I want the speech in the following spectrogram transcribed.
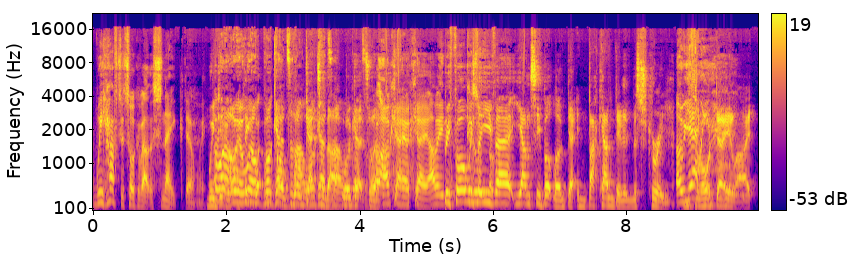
we have to talk about the snake, don't we? We do. Well, I think we'll- we'll get to that, We'll get to that. We'll get to that. Okay, okay. I mean, Before we leave uh, Yancey Butler getting backhanded in the street, Oh, yeah. in broad daylight,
